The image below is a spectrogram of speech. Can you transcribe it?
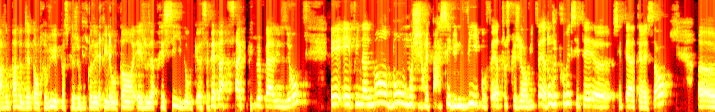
parle pas de cette entrevue parce que je vous connais depuis longtemps et je vous apprécie, donc euh, ce n'est pas ça que je fais allusion. Et, finalement, bon, moi, je n'aurais pas assez d'une vie pour faire tout ce que j'ai envie de faire. Donc, je trouvais que c'était euh, c'était intéressant. Euh,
